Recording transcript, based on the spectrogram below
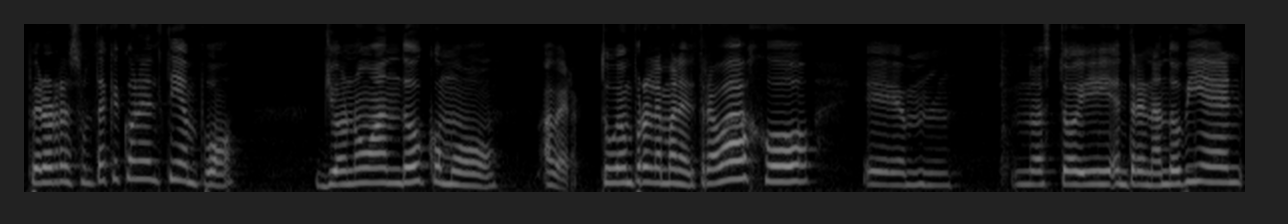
Pero resulta que con el tiempo yo no ando como, a ver, tuve un problema en el trabajo, em, no estoy entrenando bien,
